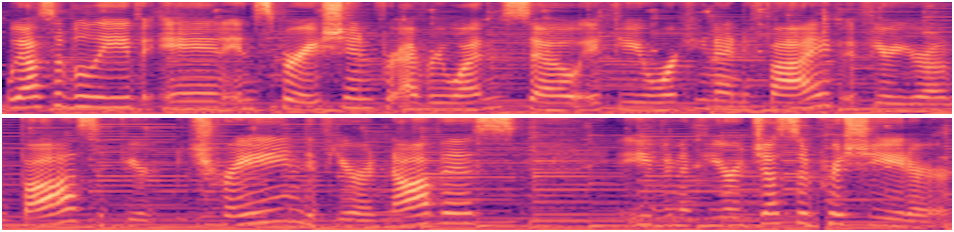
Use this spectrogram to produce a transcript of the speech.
We also believe in inspiration for everyone. So if you're working nine to five, if you're your own boss, if you're trained, if you're a novice, even if you're just an appreciator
